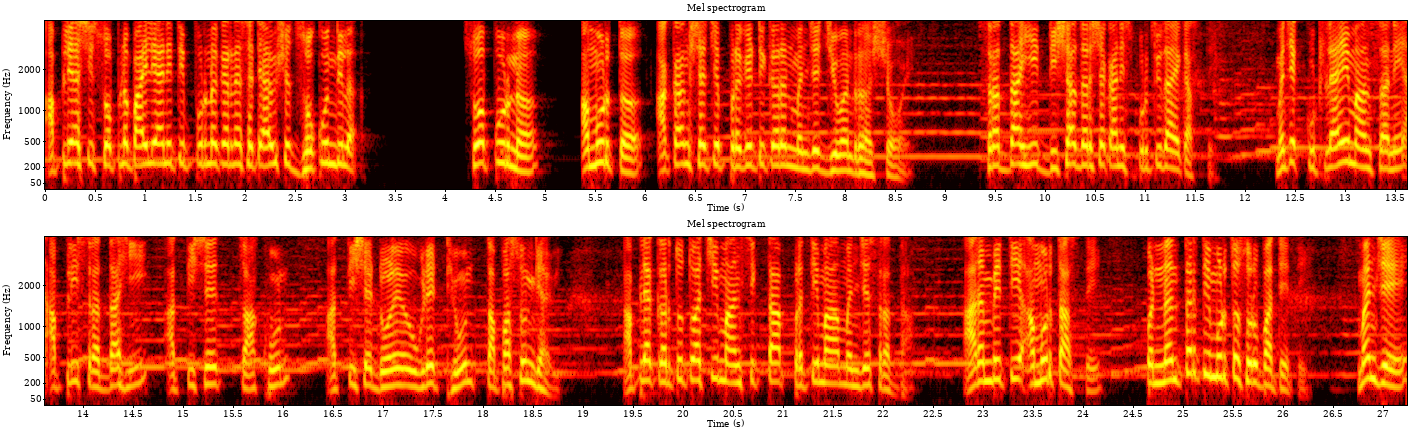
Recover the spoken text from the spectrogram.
आपली अशी स्वप्न पाहिली आणि ती पूर्ण करण्यासाठी आयुष्य झोकून दिलं. स्वपूर्ण अमूर्त आकांक्षाचे प्रगटीकरण म्हणजे जीवन रहस्य होय. श्रद्धा ही दिशादर्शक आणि स्फूर्तीदायक असते. म्हणजे कुठल्याही माणसाने आपली श्रद्धा ही अतिशय चाखून अतिशय डोळे उघडे ठेवून तपासून घ्यावी. आपल्या कर्तृत्वाची मानसिकता प्रतिमा म्हणजे श्रद्धा. आरंभी ती अमूर्त असते पण नंतर ती मूर्त स्वरूपात येते. म्हणजे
